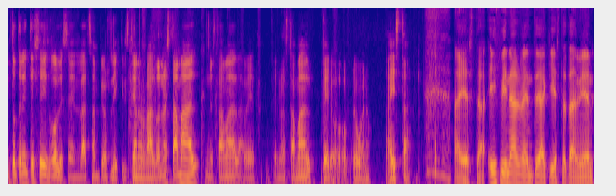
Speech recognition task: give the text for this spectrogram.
136 goles en la Champions League, Cristiano Ronaldo. No está mal, no está mal, a ver, pero no está mal, pero, pero bueno, ahí está. Ahí está. Y finalmente aquí está también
